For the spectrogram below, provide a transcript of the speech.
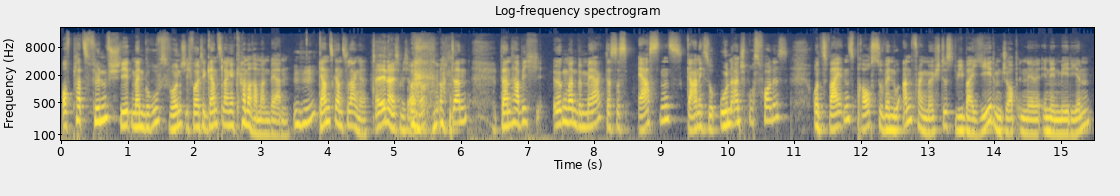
Auf Platz 5 steht mein Berufswunsch. Ich wollte ganz lange Kameramann werden. Mhm. Ganz, ganz lange. Erinnere ich mich auch noch. Und dann, dann habe ich irgendwann bemerkt, dass es erstens gar nicht so unanspruchsvoll ist und zweitens brauchst du, wenn du anfangen möchtest, wie bei jedem Job in, in den Medien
